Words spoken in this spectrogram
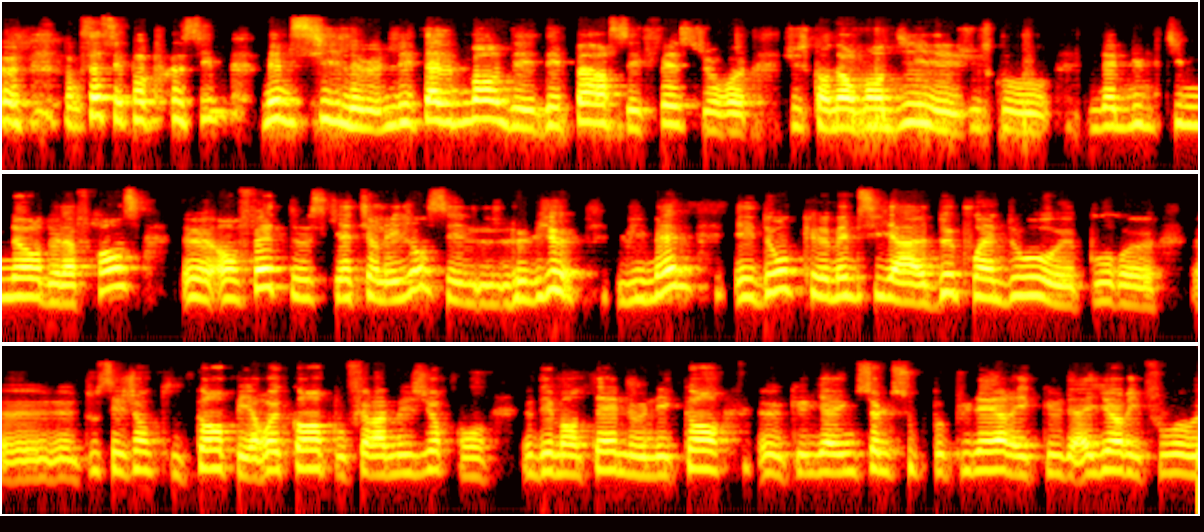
Donc ça, c'est pas possible. Même si l'étalement des départs s'est fait sur jusqu'en Normandie et jusqu'au l'ultime nord de la France, euh, en fait, ce qui attire les gens, c'est le lieu lui-même. Et donc, euh, même s'il y a deux points d'eau euh, pour tous ces gens qui campent et recampent au fur et à mesure qu'on démantèle les camps, qu'il y a une seule soupe populaire et que d'ailleurs, il faut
